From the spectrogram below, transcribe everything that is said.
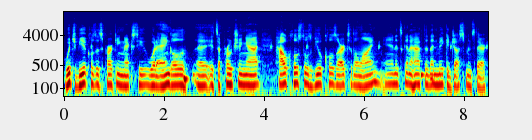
which vehicles it's parking next to, what angle uh, it's approaching at, how close those vehicles are to the line, and it's going to have to then make adjustments there.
